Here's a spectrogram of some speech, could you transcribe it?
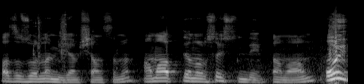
Fazla zorlamayacağım şansımı. Ama atlayan olursa üstündeyim. Tamam. Oy!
